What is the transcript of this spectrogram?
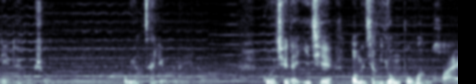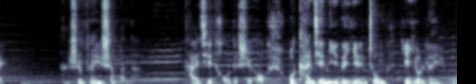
你对我说：“不要再流泪了，过去的一切我们将永不忘怀。”但是为什么呢？抬起头的时候，我看见你的眼中也有泪光。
